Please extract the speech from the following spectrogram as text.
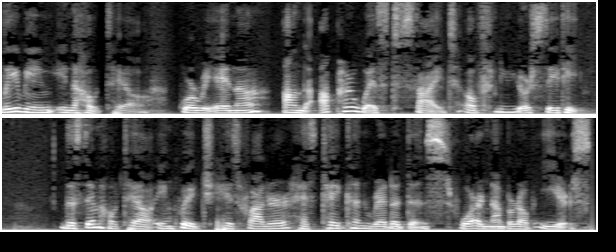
living in the hotel, Gloriana, on the Upper West Side of New York City the same hotel in which his father has taken residence for a number of years.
